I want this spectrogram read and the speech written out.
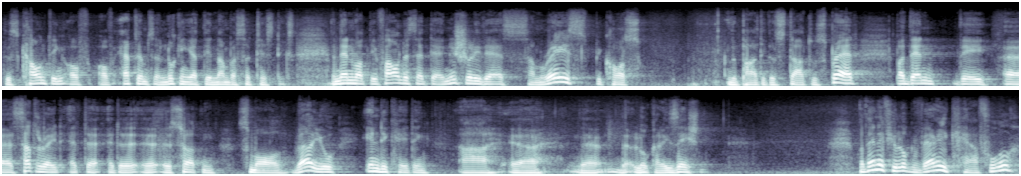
this counting of, of atoms and looking at the number statistics. And then what they found is that initially there is some race because the particles start to spread, but then they uh, saturate at, a, at a, a, certain small value, indicating uh, uh, the, the, localization. But then, if you look very careful,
